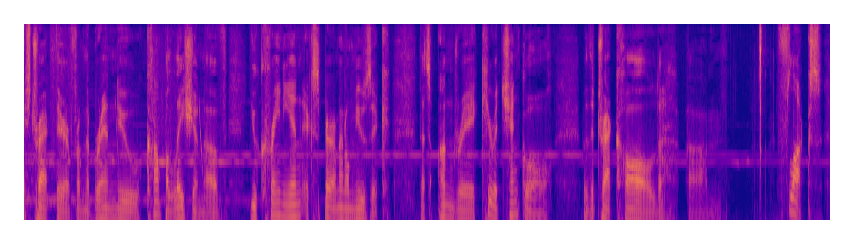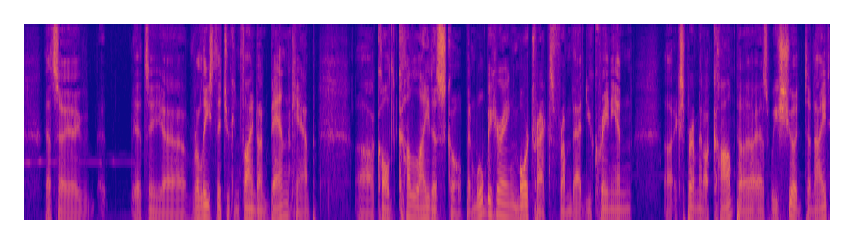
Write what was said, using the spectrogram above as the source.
Nice track there from the brand new compilation of Ukrainian experimental music. That's Andrei Kirichenko with a track called um, Flux. That's a it's a uh, release that you can find on Bandcamp uh, called Kaleidoscope, and we'll be hearing more tracks from that Ukrainian uh, experimental comp uh, as we should tonight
